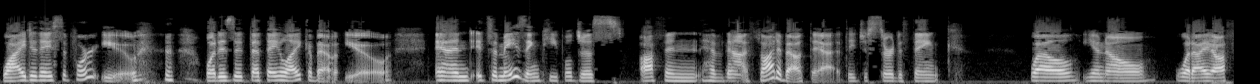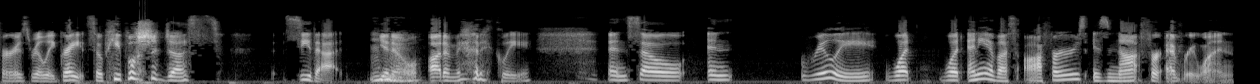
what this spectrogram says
why do they support you? what is it that they like about you? And it's amazing. People just often have not thought about that. They just sort of think, well, you know, what I offer is really great. So people should just see that, mm-hmm. you know, automatically. And so, and really what, what any of us offers is not for everyone.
